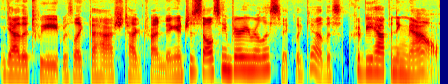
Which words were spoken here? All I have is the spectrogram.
yeah, the tweet with like the hashtag trending. It just all seemed very realistic. Like, yeah, this could be happening now.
